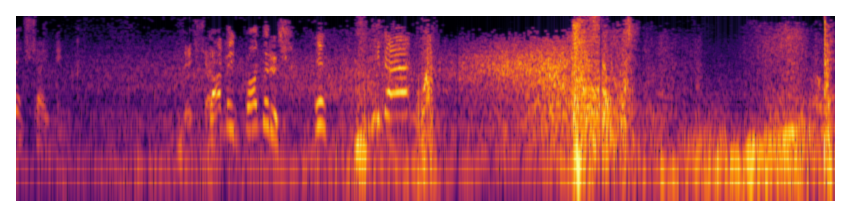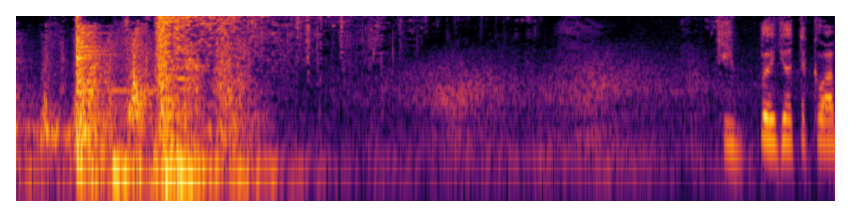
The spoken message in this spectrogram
The Shining. The Shining. Dawid, podróż! Idę! Ci będzie taka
